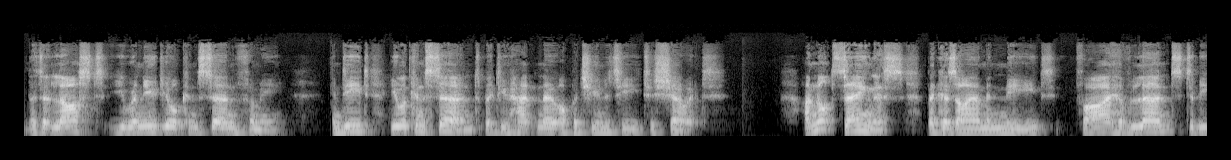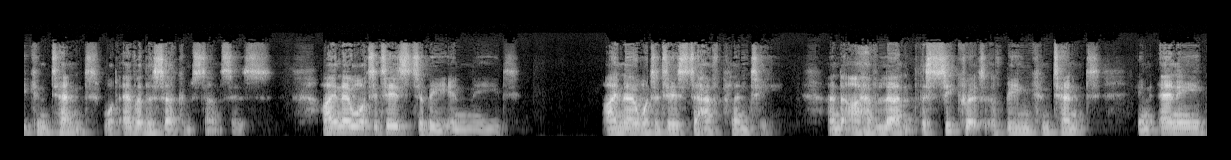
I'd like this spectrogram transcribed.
that at last you renewed your concern for me. Indeed, you were concerned, but you had no opportunity to show it. I'm not saying this because I am in need, for I have learnt to be content whatever the circumstances. I know what it is to be in need. I know what it is to have plenty. And I have learnt the secret of being content in any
